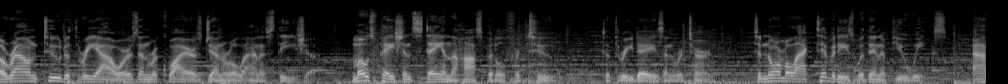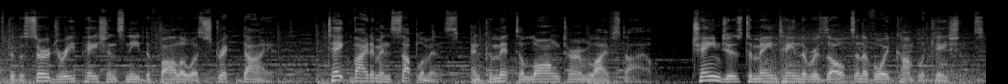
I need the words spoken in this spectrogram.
around two to three hours and requires general anesthesia. Most patients stay in the hospital for two to three days and return to normal activities within a few weeks. After the surgery, patients need to follow a strict diet, take vitamin supplements, and commit to long-term lifestyle. Changes to maintain the results and avoid complications.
